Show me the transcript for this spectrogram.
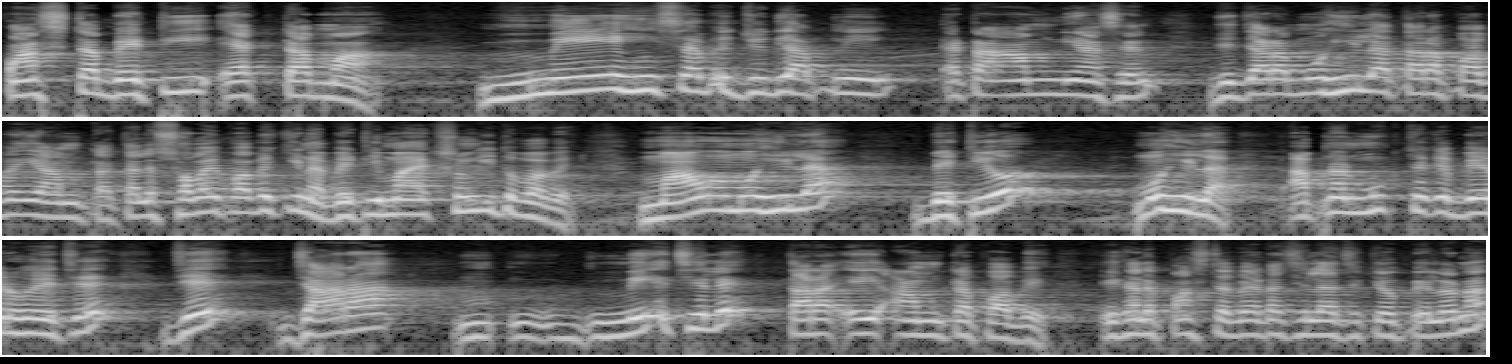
পাঁচটা বেটি, একটা মা। মেয়ে হিসাবে যদি আপনি একটা আম নিয়ে আসেন, যে যারা মহিলা তারা পাবে এই আমটা, তাহলে সবাই পাবে কি না? বেটি, মা একসঙ্গেই তো পাবে। মাও মহিলা, বেটিও মহিলা। আপনার মুখ থেকে বের হয়েছে যে যারা মেয়ে ছেলে, তারা এই আমটা পাবে। এখানে পাঁচটা বেটা ছেলে আছে, কেউ পেল না।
